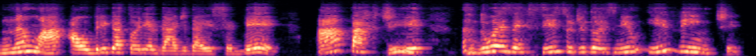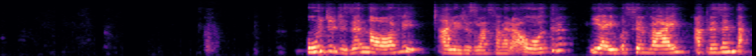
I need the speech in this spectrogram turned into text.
não há a obrigatoriedade da ECD a partir do exercício de 2020. O de 19, a legislação era outra, e aí você vai apresentar.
